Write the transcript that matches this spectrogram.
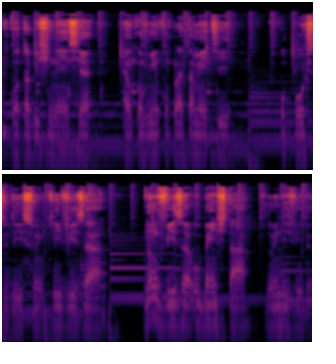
Enquanto a abstinência é um caminho completamente oposto disso, em que visa não visa o bem-estar do indivíduo.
